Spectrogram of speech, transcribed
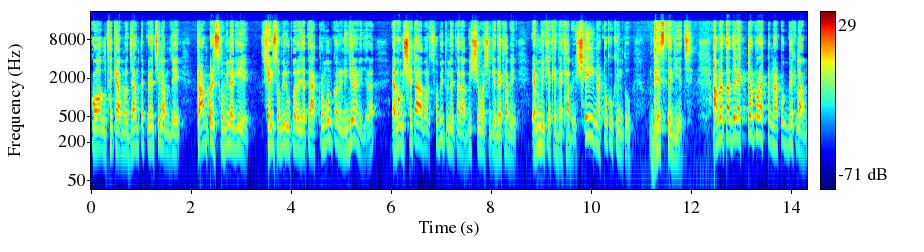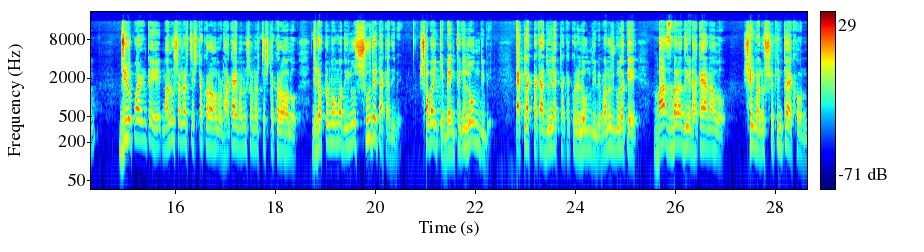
কল থেকে আমরা জানতে পেরেছিলাম যে ট্রাম্পের ছবি লাগিয়ে সেই ছবির উপরে যাতে আক্রমণ করে নিজেরা নিজেরা এবং সেটা আবার ছবি তুলে তারা বিশ্ববাসীকে দেখাবে, আমেরিকাকে দেখাবে। সেই নাটকও কিন্তু ভেস্তে গিয়েছে। আমরা তাদের একটার পর একটা নাটক দেখলাম, জিরো পয়েন্টে মানুষ আনার চেষ্টা করা হলো, ঢাকায় মানুষ আনার চেষ্টা করা হলো যে ডক্টর মোহাম্মদ ইউনুস সুদে টাকা দিবে, সবাইকে ব্যাংক থেকে লোন দিবে, এক লাখ টাকা, দুই লাখ টাকা করে লোন দিবে। মানুষগুলোকে বাস ভাড়া দিয়ে ঢাকায় আনা হলো, সেই মানুষরা কিন্তু এখন,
